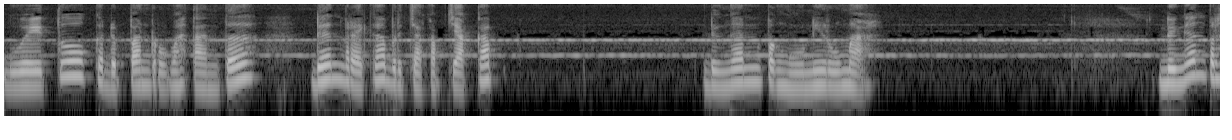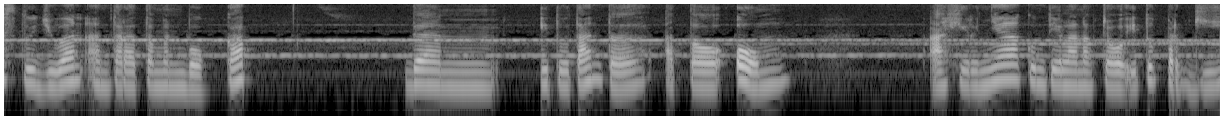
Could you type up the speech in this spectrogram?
gue itu ke depan rumah tante dan mereka bercakap-cakap dengan penghuni rumah. Dengan persetujuan antara temen bokap dan itu tante atau om, akhirnya kuntilanak cowok itu pergi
